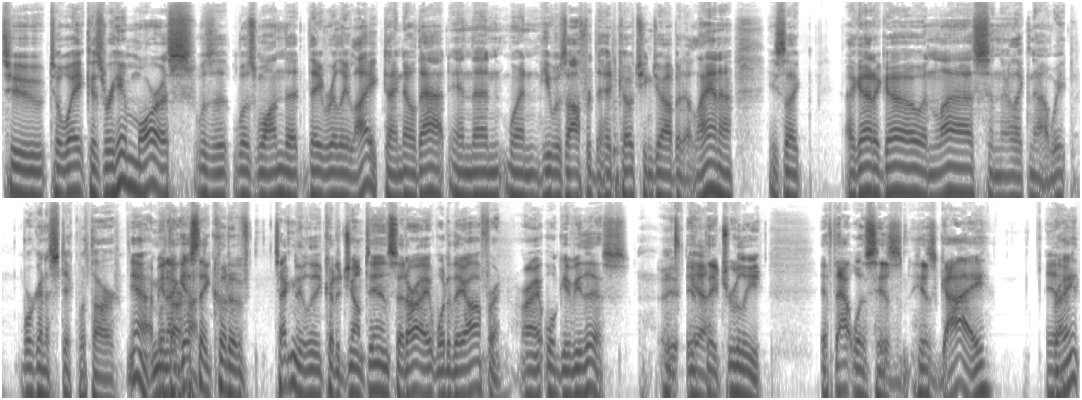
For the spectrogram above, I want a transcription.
to to wait because Raheem Morris was a, was one that they really liked. I know that. And then when he was offered the head coaching job at Atlanta, he's like, I got to go unless, and they're like, no, we we're going to stick with our Yeah, I mean, I guess hunt." they could have technically could have jumped in and said, "All right, what are they offering? All right, we'll give you this." If Yeah. they truly, if that was his his guy, Yeah. right?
